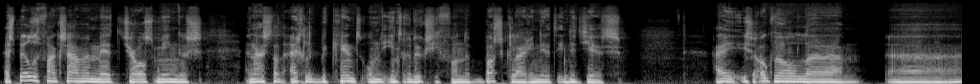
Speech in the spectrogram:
Hij speelde vaak samen met Charles Mingus... en hij staat eigenlijk bekend om de introductie van de basklarinet in de jazz. Hij is ook wel uh, uh,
